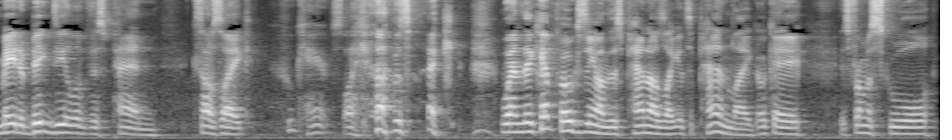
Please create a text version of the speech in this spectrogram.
made a big deal of this pen because I was like, who cares? Like, I was like, when they kept focusing on this pen, I was like, it's a pen. Like, okay, it's from a school,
